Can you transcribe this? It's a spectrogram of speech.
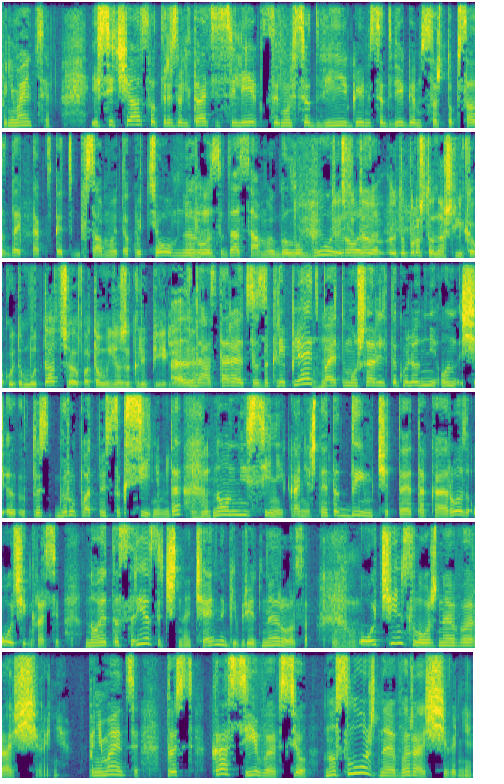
понимаете? И сейчас вот в результате селекции мы все двигаемся, двигаемся, чтобы создать, так сказать, самую такую темную угу. розу, да, самую голубую То есть розу. Это, это просто нашли какую-то мутацию, а потом ее закрепили, да? Да, стараются закреплять, угу. поэтому Шарль Теголь, он, он, то есть группа относится к синим, да, угу. но он не синий, конечно, это дымчатая такая роза, очень красивая, но это срезочная чайно-гибридная роза, угу. очень сложное выращивание. Понимаете? То есть красивое все, но сложное выращивание.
